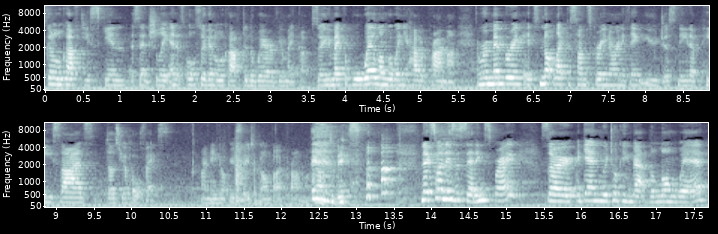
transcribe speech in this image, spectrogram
It's going to look after your skin essentially, and it's also going to look after the wear of your makeup. So your makeup will wear longer when you have a primer. And remembering, it's not like a sunscreen or anything. You just need a pea size, does your whole face. I need obviously to go and buy primer after this. Next one is a setting spray. So again, we're talking about the long wear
